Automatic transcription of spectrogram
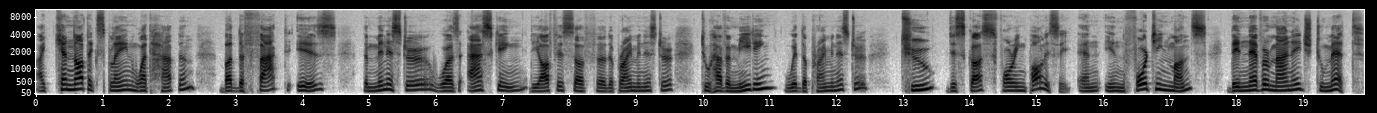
I cannot explain what happened, but the fact is the minister was asking the office of uh, the prime minister to have a meeting with the prime minister to discuss foreign policy. And in 14 months, they never managed to meet.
